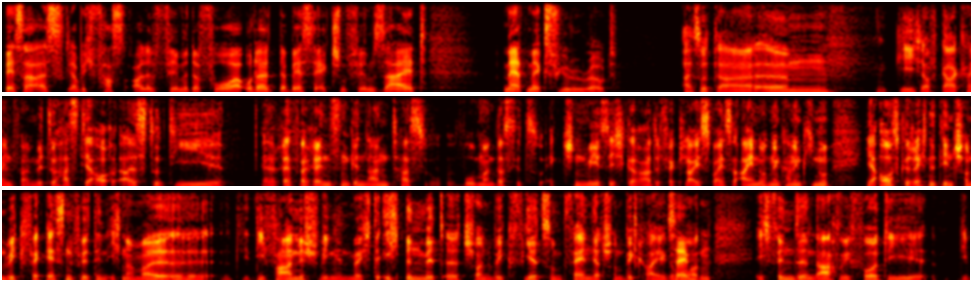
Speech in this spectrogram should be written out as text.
besser als, glaube ich, fast alle Filme davor oder der beste Actionfilm seit Mad Max Fury Road. Also da ähm, gehe ich auf gar keinen Fall mit. Du hast ja auch, als du die äh, Referenzen genannt hast, wo man das jetzt so actionmäßig gerade vergleichsweise einordnen kann im Kino, ja ausgerechnet den John Wick vergessen, für den ich nochmal äh, die, die Fahne schwingen möchte. Ich bin mit äh, John Wick 4 zum Fan der John Wick-Reihe geworden. Ich finde nach wie vor die, die,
